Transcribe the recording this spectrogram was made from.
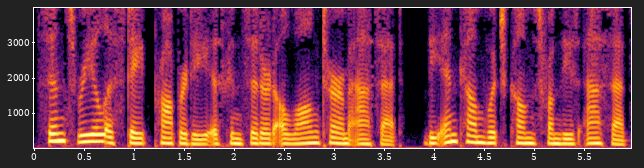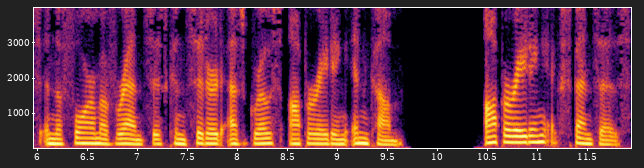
Since real estate property is considered a long term asset, the income which comes from these assets in the form of rents is considered as gross operating income. Operating expenses.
